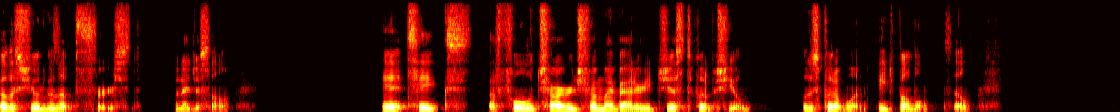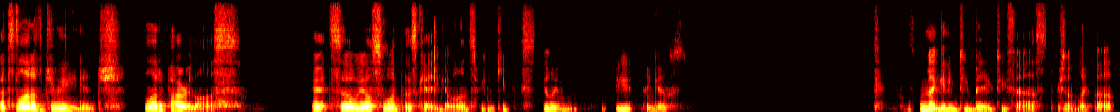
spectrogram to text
Oh, the shield goes up first. What I just saw. And it takes a full charge from my battery just to put up a shield. I'll just put up one each bubble. So that's a lot of drainage, a lot of power loss. Alright, so we also want this guy to go on so we can keep stealing loot, I guess. I'm not getting too big too fast or something like that.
